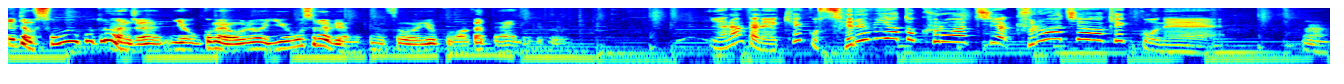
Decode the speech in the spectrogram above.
え、でもそういうことなんじゃない？いや、ごめん、俺はユーゴスラビアの紛争よく分かってないんだけど。いやなんかね結構セルビアとクロアチアクロアチアが結構ねうん。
